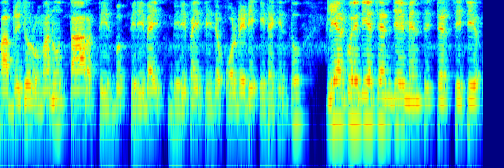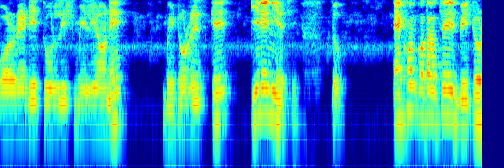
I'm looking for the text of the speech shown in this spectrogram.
ফাব্রিজো রোমানো, তার ফেসবুক ভেরিফাই ভেরিফাই পেজে অলরেডি এটা কিন্তু ক্লিয়ার করে দিয়েছেন যে ম্যানচেস্টার সিটি অলরেডি চল্লিশ মিলিয়নে বিটোর রেসকে কিনে নিয়েছে। তো এখন কথা হচ্ছে এই বিটোর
